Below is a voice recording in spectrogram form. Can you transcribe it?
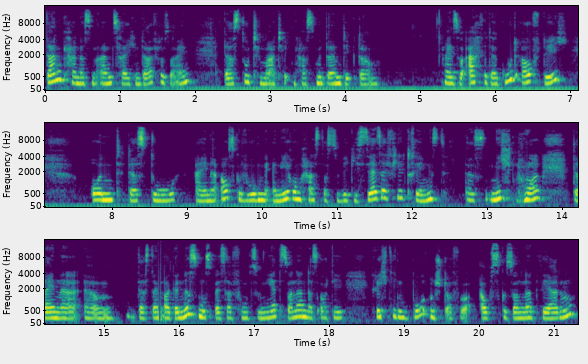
dann kann es ein Anzeichen dafür sein, dass du Thematiken hast mit deinem Dickdarm. Also achte da gut auf dich und dass du eine ausgewogene Ernährung hast, dass du wirklich sehr, sehr viel trinkst, dass nicht nur deine, ähm, dass dein Organismus besser funktioniert, sondern dass auch die richtigen Botenstoffe ausgesondert werden,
